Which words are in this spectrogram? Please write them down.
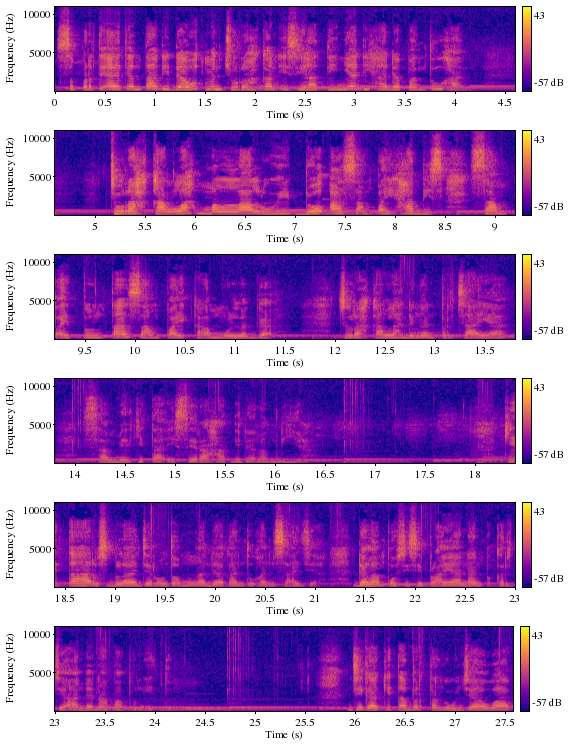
Seperti ayat yang tadi, Daud mencurahkan isi hatinya di hadapan Tuhan curahkanlah melalui doa sampai habis, sampai tuntas, sampai kamu lega. Curahkanlah dengan percaya sambil kita istirahat di dalam Dia. Kita harus belajar untuk mengandalkan Tuhan saja dalam posisi pelayanan, pekerjaan, dan apa pun itu. Jika kita bertanggung jawab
